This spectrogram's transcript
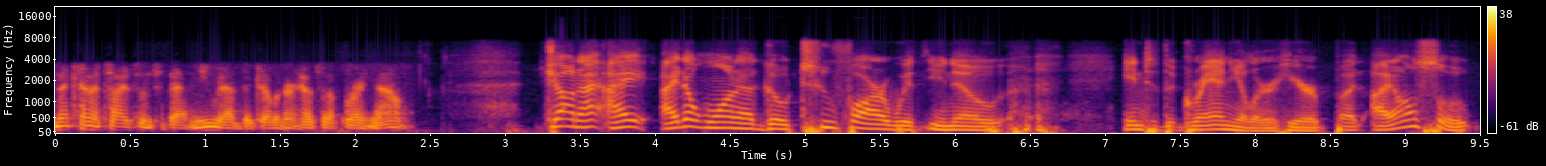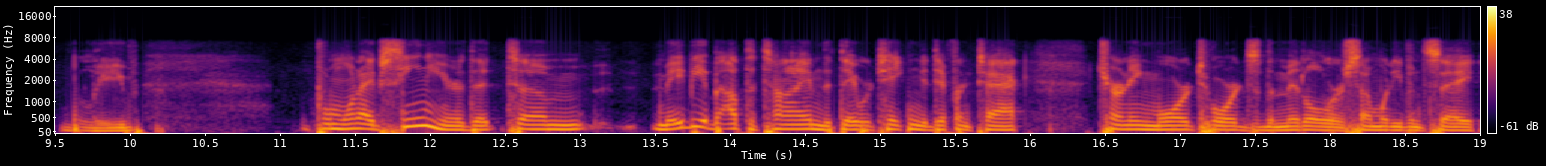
And that kind of ties into that new ad the governor has up right now. John, I, I, I don't want to go too far with, you know, into the granular here, but I also believe, from what I've seen here, that um, maybe about the time that they were taking a different tack, turning more towards the middle, or some would even say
